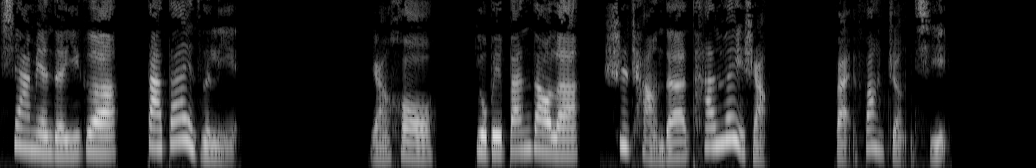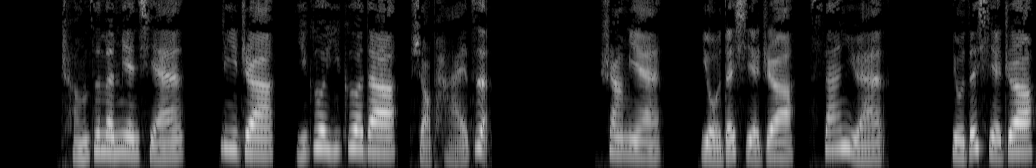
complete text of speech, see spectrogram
下面的一个大袋子里，然后又被搬到了市场的摊位上，摆放整齐。橙子们面前立着一个一个的小牌子，上面。有的写着三元，有的写着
